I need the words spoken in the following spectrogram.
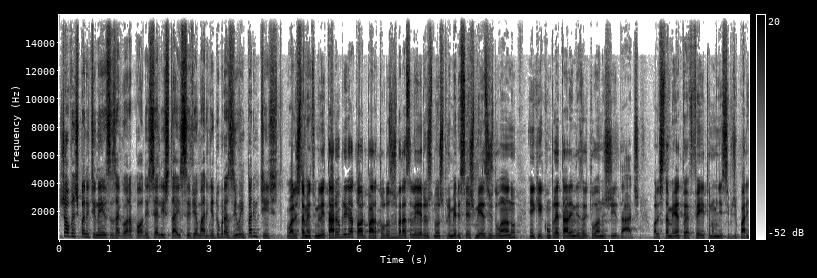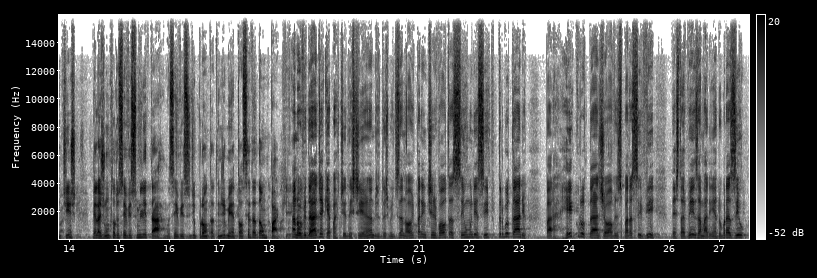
Jovens parintinenses agora podem se alistar e servir a Marinha do Brasil em Parintins. O alistamento militar é obrigatório para todos os brasileiros nos primeiros seis meses do ano em que completarem 18 anos de idade. O alistamento é feito no município de Parintins pela Junta do Serviço Militar, no Serviço de Pronto Atendimento ao Cidadão PAC. A novidade é que a partir deste ano de 2019, Parintins volta a ser um município tributário para recrutar jovens para servir, desta vez a Marinha do Brasil,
